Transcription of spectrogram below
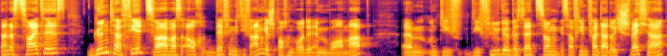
Dann das zweite ist, Günther fehlt zwar, was auch definitiv angesprochen wurde im Warm-up, ähm, und die, die Flügelbesetzung ist auf jeden Fall dadurch schwächer,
